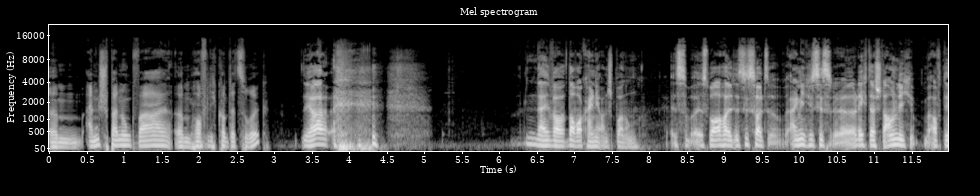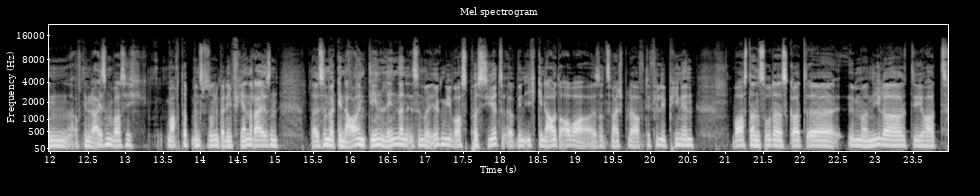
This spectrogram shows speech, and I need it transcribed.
ähm, Anspannung war? Ähm, hoffentlich kommt er zurück? Ja. Nein, war, da war keine Anspannung es, es war halt, es ist halt, eigentlich ist es äh, recht erstaunlich auf den, auf den Reisen, was ich gemacht habe, insbesondere bei den Fernreisen. Da ist immer genau in den Ländern ist immer irgendwie was passiert, äh, wenn ich genau da war. Also zum Beispiel auf die Philippinen war es dann so, dass gerade äh, in Manila, die hat,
